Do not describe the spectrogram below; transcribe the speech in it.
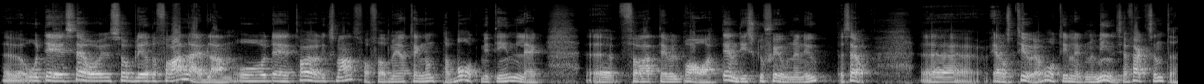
Eh, och det är så, så blir det för alla ibland. Och det tar jag liksom ansvar för. Men jag tänker inte ta bort mitt inlägg. För att det är väl bra att den diskussionen är uppe så. Eller så tog jag bort inlägget, nu minns jag faktiskt inte.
